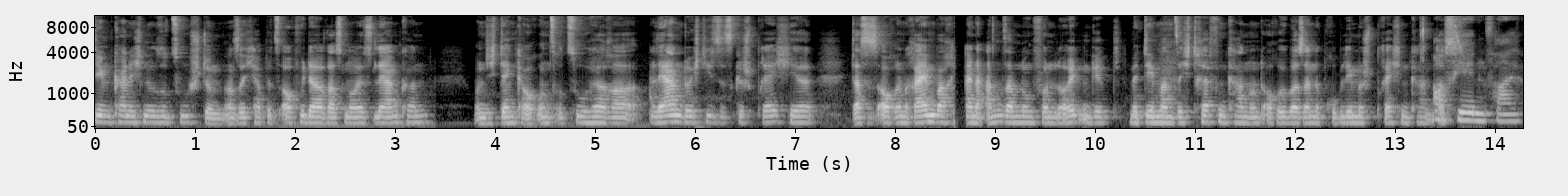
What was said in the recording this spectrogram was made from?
Dem kann ich nur so zustimmen. Also ich habe jetzt auch wieder was Neues lernen können. Und ich denke, auch unsere Zuhörer lernen durch dieses Gespräch hier, dass es auch in Rheinbach eine Ansammlung von Leuten gibt, mit denen man sich treffen kann und auch über seine Probleme sprechen kann. Auf jeden Fall.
